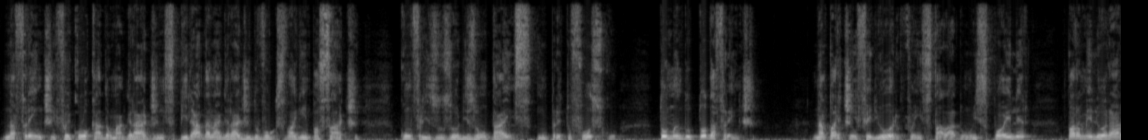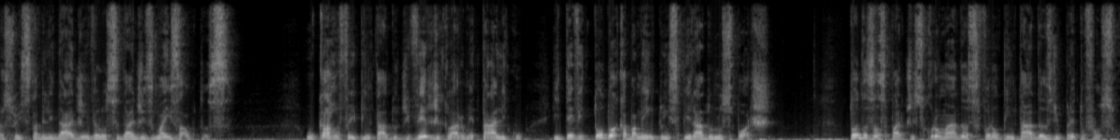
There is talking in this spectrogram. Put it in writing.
Na frente foi colocada uma grade inspirada na grade do Volkswagen Passat, com frisos horizontais em preto fosco, tomando toda a frente. Na parte inferior foi instalado um spoiler para melhorar sua estabilidade em velocidades mais altas. O carro foi pintado de verde claro metálico e teve todo o acabamento inspirado nos Porsche. Todas as partes cromadas foram pintadas de preto fosco.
